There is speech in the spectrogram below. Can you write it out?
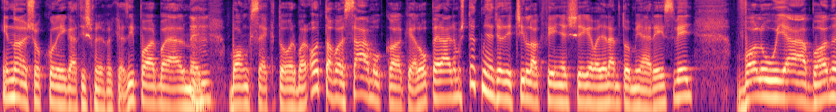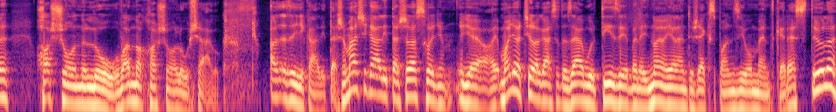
Én nagyon sok kollégát ismerek, aki az iparba elmegy, uh-huh. bankszektorban, ott, ahol számokkal kell operálni, most tök mindegy, hogy egy csillagfényessége, vagy a nem tudom milyen részvény, valójában hasonló, vannak hasonlóságok. Az, ez egyik állítás. A másik állítás az, hogy ugye a magyar csillagászat az elmúlt tíz évben egy nagyon jelentős expanzión ment keresztül,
